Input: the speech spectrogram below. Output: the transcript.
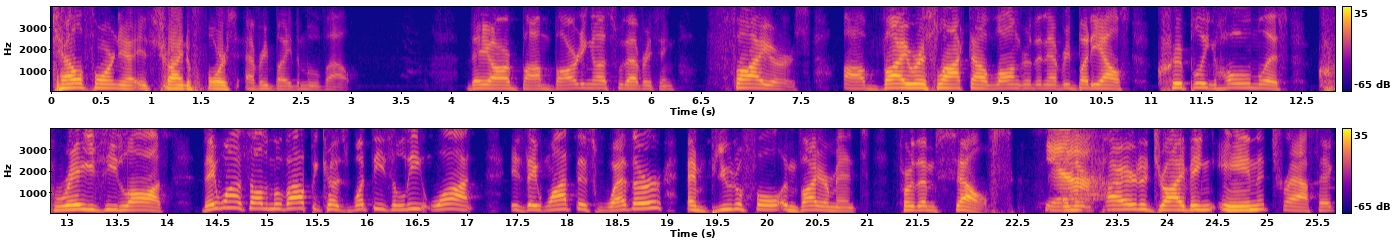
California is trying to force everybody to move out. They are bombarding us with everything fires, uh, virus lockdown longer than everybody else, crippling homeless, crazy laws. They want us all to move out because what these elite want is they want this weather and beautiful environment for themselves. Yeah. And they're tired of driving in traffic.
